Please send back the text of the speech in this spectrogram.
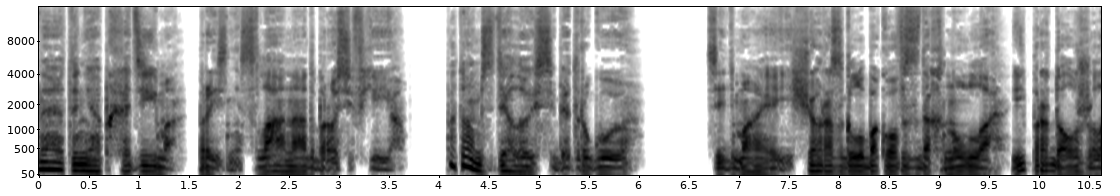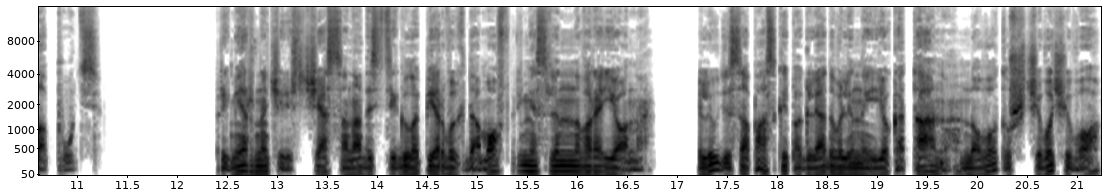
это необходимо», — произнесла она, отбросив ее. «Потом сделаю себе другую». Седьмая еще раз глубоко вздохнула и продолжила путь. Примерно через час она достигла первых домов ремесленного района. Люди с опаской поглядывали на ее катану, но вот уж чего-чего,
